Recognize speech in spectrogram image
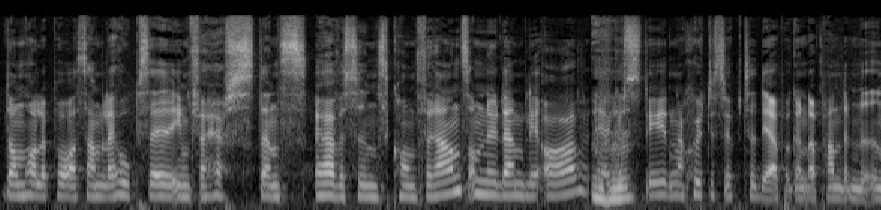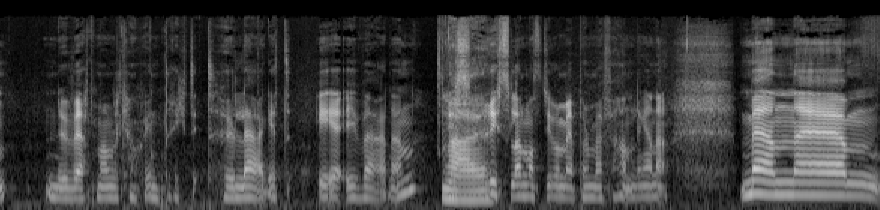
De håller på att samla ihop sig inför höstens översynskonferens, om nu den blir av i Mhm. augusti. Den har skjutits upp tidigare på grund av pandemin. nu vet man väl kanske inte riktigt hur läget är i världen. Nej. Ryssland måste ju vara med på de här förhandlingarna. Men eh,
